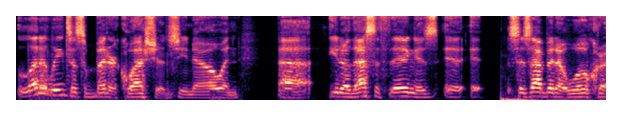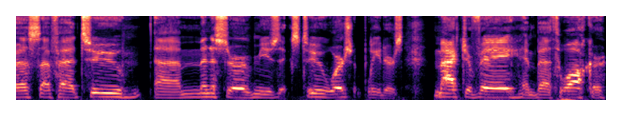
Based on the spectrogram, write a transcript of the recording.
let it lead to some better questions, you know. And uh, you know that's the thing is it, it, since I've been at Wilcrest, I've had two uh, minister of musics, two worship leaders, Mac Gervais and Beth Walker,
